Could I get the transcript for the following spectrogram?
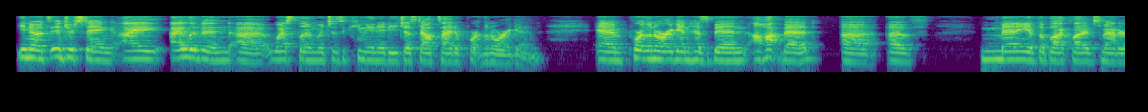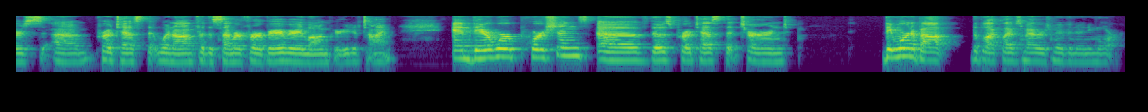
You know, it's interesting. I I live in uh, West Linn, which is a community just outside of Portland, Oregon, and Portland, Oregon has been a hotbed uh, of many of the Black Lives Matters um, protests that went on for the summer for a very, very long period of time. And there were portions of those protests that turned, they weren't about the Black Lives Matters movement anymore.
